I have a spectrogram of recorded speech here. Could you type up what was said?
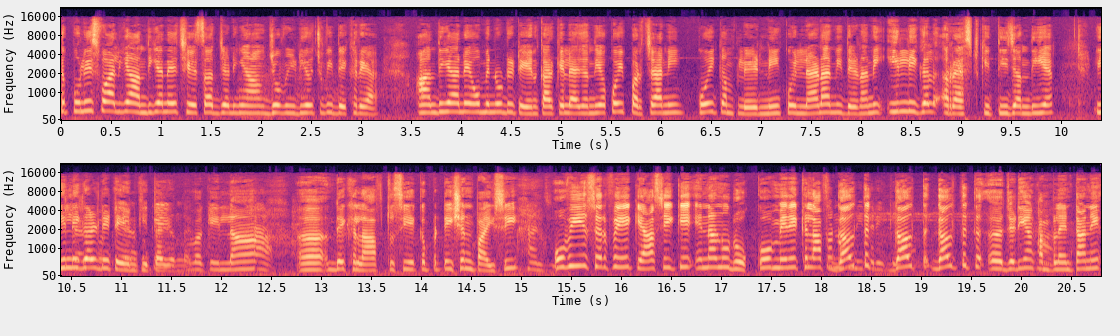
ਤੇ ਪੁਲਿਸ ਵਾਲੀਆਂ ਆਂਦੀਆਂ ਨੇ 6-7 ਜਣੀਆਂ ਜੋ ਵੀਡੀਓ 'ਚ ਵੀ ਦਿਖ ਰਿਹਾ। ਆਂਦੀਆਂ ਨੇ ਉਹ ਮੈਨੂੰ ਡਿਟੇਨ ਕਰਕੇ ਲੈ ਜਾਂਦੀਆਂ। ਕੋਈ ਪਰਚਾ ਨਹੀਂ ਕੋਈ ਕੰਪਲੇਂਟ ਨਹੀਂ ਕੋਈ ਲੈਣਾ ਨਹੀਂ ਦੇਣਾ ਨਹੀਂ। ਇਲੀਗਲ ਅਰੈਸਟ ਕੀਤੀ ਜਾਂਦੀ ਹੈ। ਇਲੀਗਲ ਡਿਟੇਨ ਕੀਤਾ ਜਾਂਦਾ ਹੈ। ਵਕੀਲਾਂ ਦੇ ਖਿਲਾਫ ਤੁਸੀਂ ਇੱਕ ਪਟੀਸ਼ਨ ਪਾਈ ਸੀ। ਉਹ ਵੀ ਸਿਰਫ ਇਹ ਕਿਹਾ ਸੀ ਕਿ ਇਹਨਾਂ ਨੂੰ ਰੋਕੋ ਮੇਰੇ ਖਿਲਾਫ ਗਲਤ। ਗਲਤ ਗਲਤ ਜਿਹੜੀਆਂ ਕੰਪਲੇਂਟਾਂ ਨੇ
